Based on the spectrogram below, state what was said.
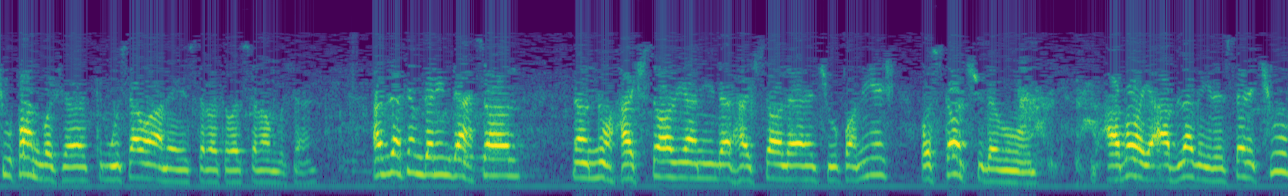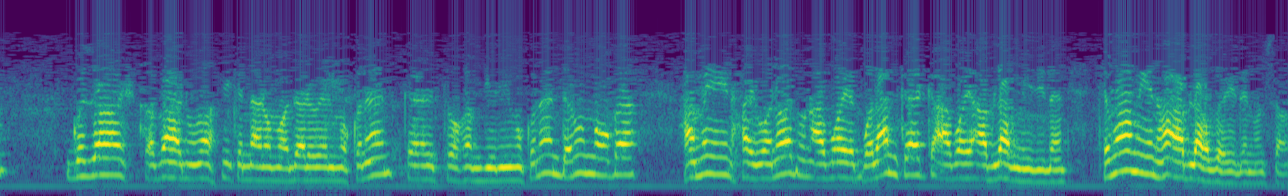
چوپان باشد که موسی علیه السلام باشد حضرتم در این ده سال در نه هشت سال یعنی در هشت سال چوپانیش استاد شده بود. هوای ابلغی را سر چوب گذاشت و بعد اون وقتی که نر و مادر رو علم کنند که تخم گیری می‌کنن در اون موقع همه این حیوانات اون عبای بلند کرد که عبای ابلغ می‌دیدن. تمام اینها ابلغ زاییدن اون سال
